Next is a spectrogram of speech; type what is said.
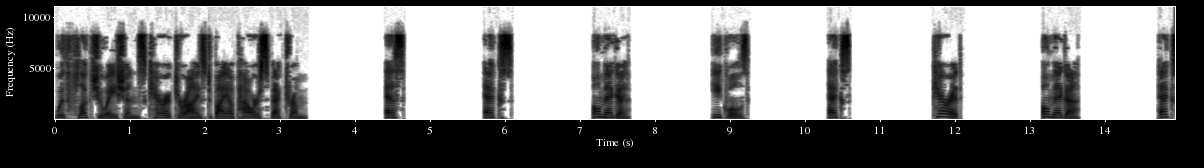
with fluctuations characterized by a power spectrum S X Omega equals X caret Omega X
